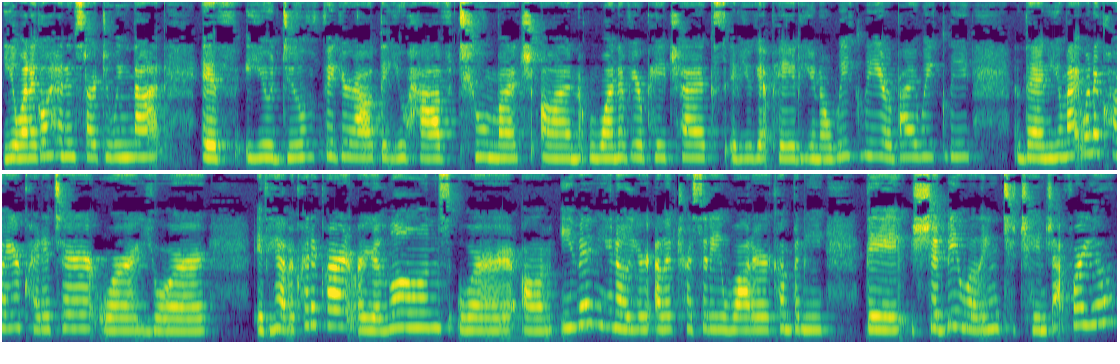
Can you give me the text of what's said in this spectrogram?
you want to go ahead and start doing that. If you do figure out that you have too much on one of your paychecks, if you get paid, you know, weekly or bi-weekly, then you might want to call your creditor or your, if you have a credit card or your loans or um, even, you know, your electricity, water company, they should be willing to change that for you.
